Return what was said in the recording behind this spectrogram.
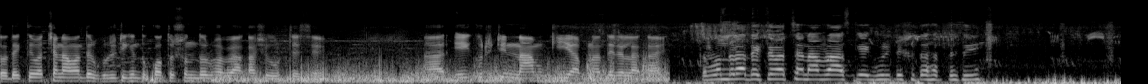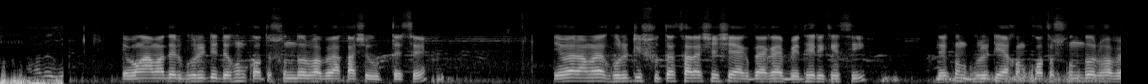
তো দেখতে পাচ্ছেন আমাদের ঘুড়িটি কিন্তু কত সুন্দরভাবে আকাশে উঠতেছে আর এই ঘুড়িটির নাম কি আপনাদের এলাকায়? তো বন্ধুরা দেখতে পাচ্ছেন আমরা আজকে ঘুড়িতে সুতা ছাড়তেছি। আমাদের এবং আমাদের ঘুড়িটি দেখুন কত সুন্দরভাবে আকাশে উঠতেছে এবার আমরা ঘুড়িটি সুতা ছাড়া শেষে এক জায়গায় বেঁধে রেখেছি। দেখুন ঘুড়িটি এখন কত সুন্দরভাবে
